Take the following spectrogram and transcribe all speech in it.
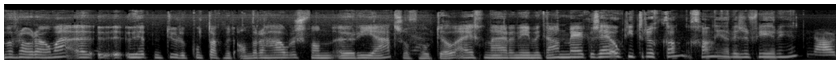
mevrouw Rauma, u, u, hebt natuurlijk contact met andere houders van riads of hoteleigenaren neem ik aan. Merken zij ook die teruggang in reserveringen? Nou,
